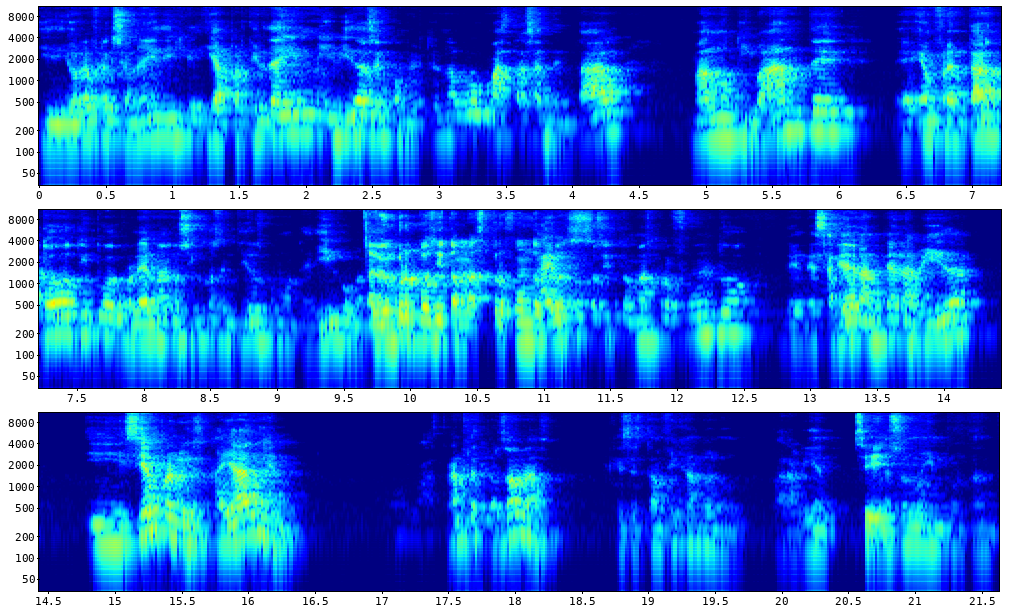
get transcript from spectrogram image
Y yo reflexioné y dije, y a partir de ahí mi vida se convirtió en algo más trascendental, más motivante, eh, enfrentar todo tipo de problemas en los cinco sentidos, como te digo. Había un propósito más profundo. Hay un pues. propósito más profundo de, de salir adelante en la vida y siempre, Luis, hay alguien, bastantes personas, que se están fijando en uno para bien. Sí. Eso es muy importante.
